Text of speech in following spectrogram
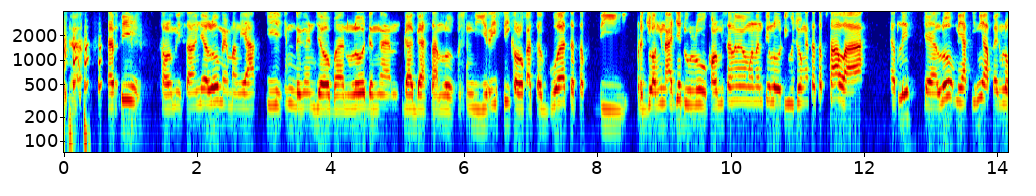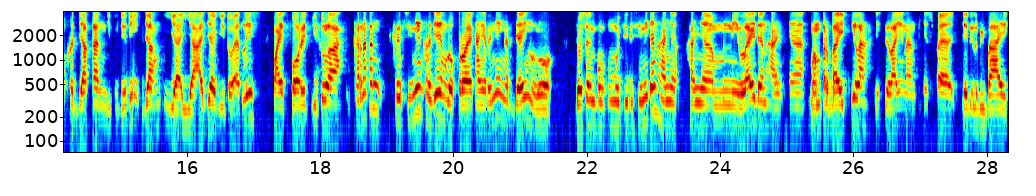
tapi kalau misalnya lo memang yakin dengan jawaban lo dengan gagasan lo sendiri sih kalau kata gua tetap diperjuangin aja dulu. Kalau misalnya memang nanti lo di ujungnya tetap salah at least kayak lo meyakini apa yang lo kerjakan gitu. Jadi jangan iya iya aja gitu. At least fight for it gitulah. Karena kan skripsi ini yang kerjain lo proyek akhir ini yang ngerjain lo. Dosen penguji di sini kan hanya hanya menilai dan hanya memperbaiki lah istilahnya nantinya supaya jadi lebih baik.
